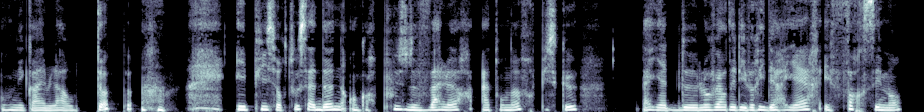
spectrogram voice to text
on est quand même là au top. Et puis surtout, ça donne encore plus de valeur à ton offre puisque bah, il y a de l'over delivery derrière et forcément,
